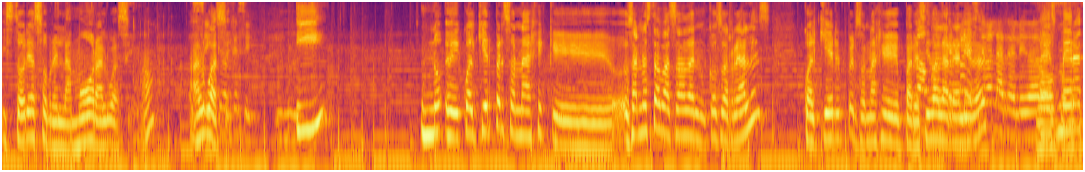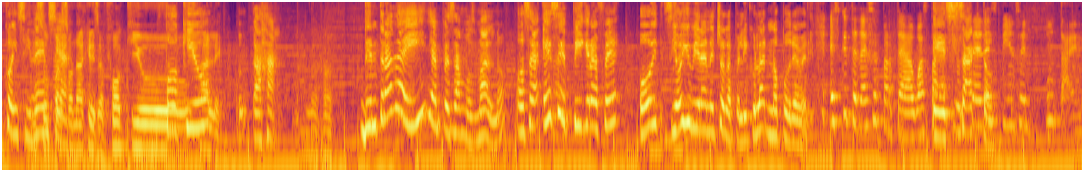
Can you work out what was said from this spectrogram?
historia sobre el amor, algo así, ¿no? Algo Sí, así. creo que sí. Y no, eh, cualquier personaje que, o sea, no está basada en cosas reales, cualquier personaje parecido No, a la realidad. parecido a la realidad. No, es mera Es coincidencia. un personaje dice fuck you. Fuck you. Ale. Ajá. De entrada ahí ya empezamos mal, ¿no? O sea, ese epígrafe, hoy, si hoy hubieran hecho la película, no podría haber ido. Es que te da ese parteaguas para Exacto. que ustedes piensen, puta. entonces,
